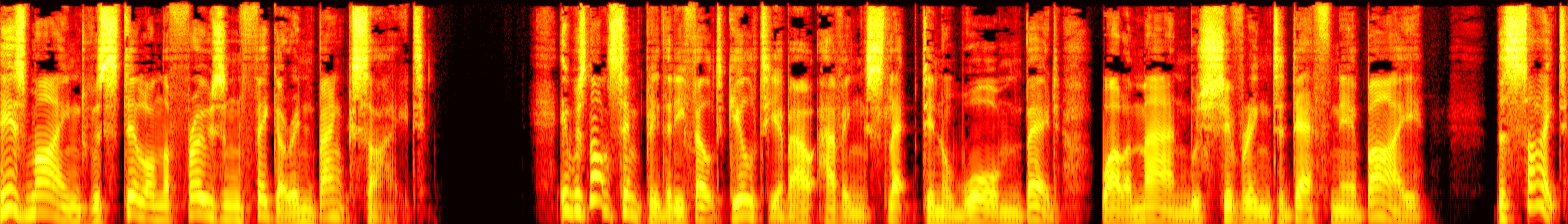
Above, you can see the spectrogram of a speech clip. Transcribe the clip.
His mind was still on the frozen figure in Bankside. It was not simply that he felt guilty about having slept in a warm bed while a man was shivering to death nearby. The sight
